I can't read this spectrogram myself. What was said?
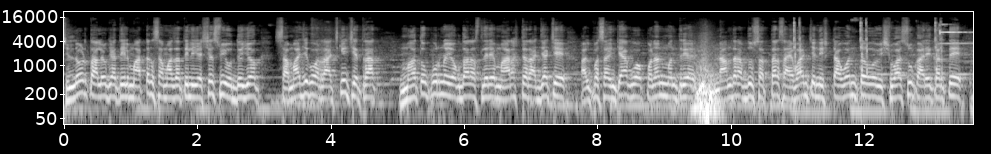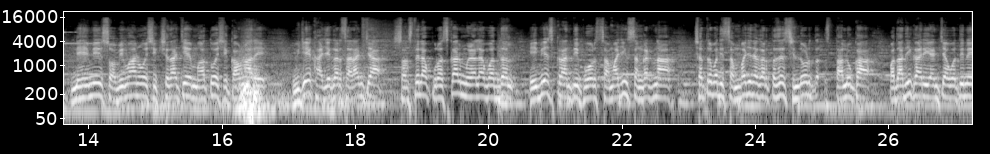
सिल्लोड तालुक्यातील मातंग समाजातील यशस्वी उद्योजक सामाजिक व राजकीय क्षेत्रात महत्त्वपूर्ण योगदान असलेले महाराष्ट्र राज्याचे अल्पसंख्याक व पणन मंत्री नामदार अब्दुल सत्तार साहेबांचे निष्ठावंत व विश्वासू कार्यकर्ते नेहमी स्वाभिमान व शिक्षणाचे महत्त्व शिकवणारे विजय खाजेकर सरांच्या संस्थेला पुरस्कार मिळाल्याबद्दल ए बी एस क्रांती फोर्स सामाजिक संघटना छत्रपती संभाजीनगर तसेच सिल्लोड तालुका पदाधिकारी यांच्या वतीने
